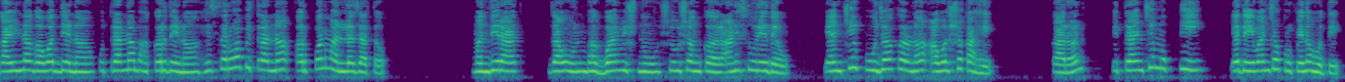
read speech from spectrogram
गायींना गवत देणं कुत्र्यांना भाकर देणं हे सर्व पित्रांना अर्पण मानलं जातं. मंदिरात जाऊन भगवान विष्णू शिवशंकर आणि सूर्यदेव यांची पूजा करणं आवश्यक आहे. कारण पित्रांची मुक्ती या देवांच्या कृपेनं होते.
